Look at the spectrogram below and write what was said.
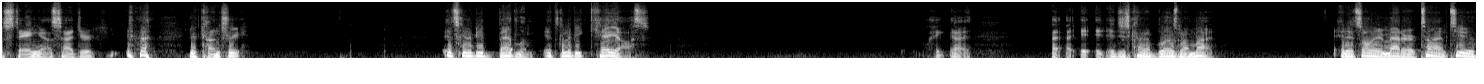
staying outside your your country. It's going to be bedlam. It's going to be chaos. Like, uh, it, it just kind of blows my mind. And it's only a matter of time, too,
